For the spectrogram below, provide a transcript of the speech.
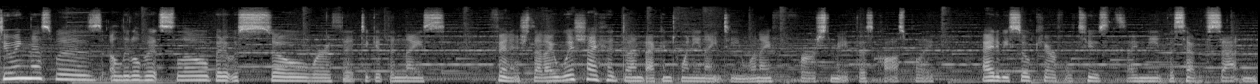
Doing this was a little bit slow, but it was so worth it to get the nice finish that I wish I had done back in 2019 when I first made this cosplay. I had to be so careful too since I made this out of satin.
